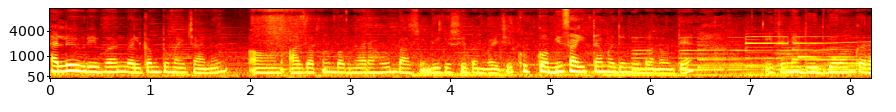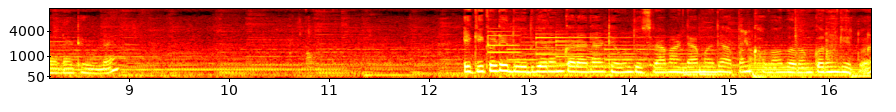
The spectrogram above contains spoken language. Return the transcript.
Hello everyone welcome to my channel. आज आपण बघणार आहोत बासुंदी कशी बनवायची. खूप कमी साहित्यामध्ये मी बनवते. इथे मी दूध गरम करायला ठेवलं आहे एकीकडे दूध गरम करायला ठेवून दुसऱ्या भांड्यामध्ये आपण खवा गरम करून घेतोय.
